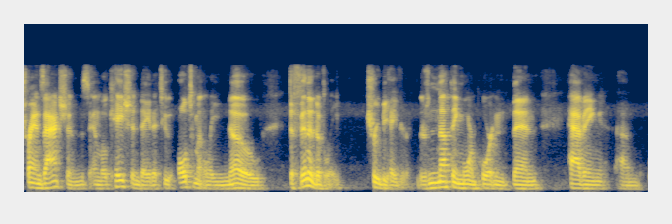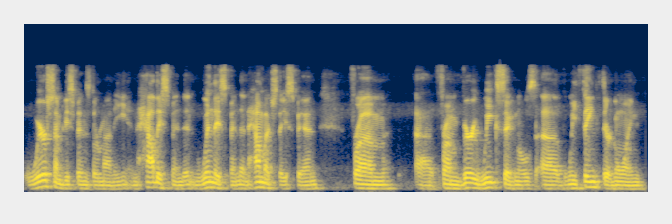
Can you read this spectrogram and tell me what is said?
transactions and location data to ultimately know definitively true behavior. There's nothing more important than having um, where somebody spends their money and how they spend it and when they spend it and how much they spend from uh, from very weak signals of we think they're going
